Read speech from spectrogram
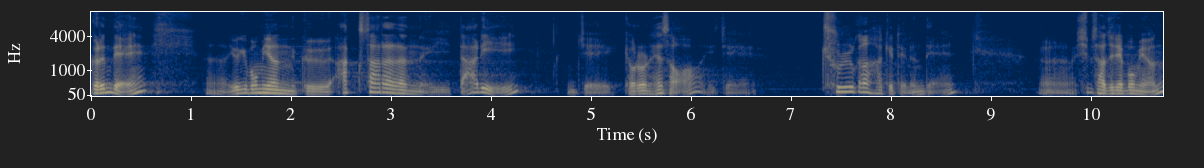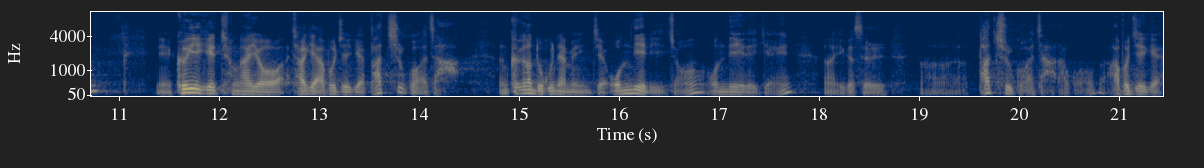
그런데 여기 보면 그 악사라는 이 딸이 이제 결혼해서 이제 출가하게 되는데 14절에 보면 예, 그에게 청하여 자기 아버지에게 밭을 구하자. 그가 누구냐면 이제 온니엘이죠. 온니엘에게 이것을 밭을 구하자라고 아버지에게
